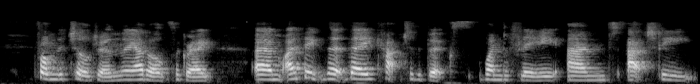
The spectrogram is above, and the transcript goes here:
from the children, the adults are great. Um, I think that they capture the books wonderfully, and actually,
